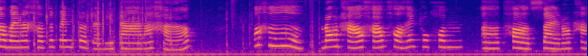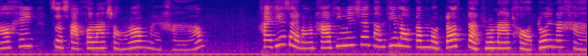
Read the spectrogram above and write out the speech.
ต่อไปนะครับจะเป็นกฎกติกานะครับ ก็คือรองเท้าครับขอให้ทุกคนเอ่อถอดใส่รองเท้าให้ศึกษาคนละสองรอบหน่อยครับ ใครที่ใส่รองเท้าที่ไม่ใช่ตามที่เรากำหนดก็ตัดรุณาถอดด้วยนะครั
